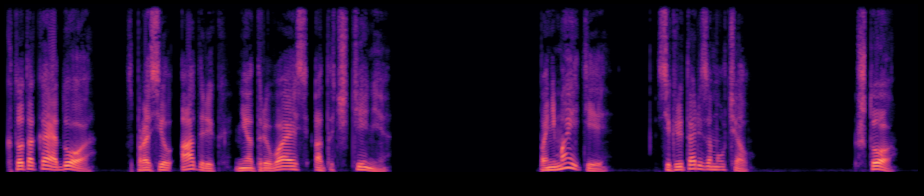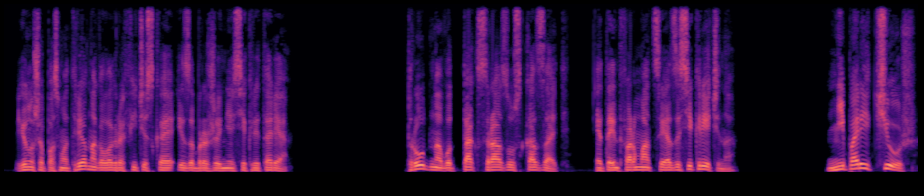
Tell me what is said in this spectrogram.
«Кто такая Доа?» — спросил Адрик, не отрываясь от чтения. «Понимаете?» — секретарь замолчал. «Что?» — юноша посмотрел на голографическое изображение секретаря. «Трудно вот так сразу сказать. Эта информация засекречена. Не пари чушь.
